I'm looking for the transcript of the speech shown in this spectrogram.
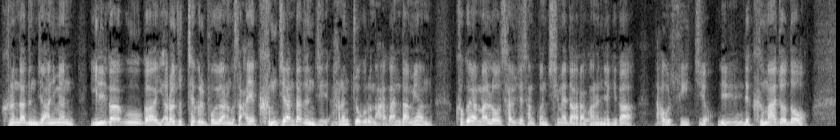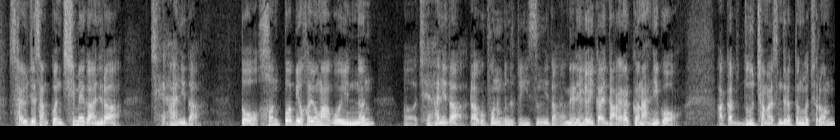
그런다든지 아니면 일가구가 여러 주택을 보유하는 것을 아예 금지한다든지 하는 쪽으로 나간다면 그거야말로 사유재산권 침해다라고 하는 얘기가 나올 수 있지요. 예. 근데 그마저도 사유재산권 침해가 아니라 제한이다. 또 헌법이 허용하고 있는 어, 제한이다라고 보는 분들도 있습니다. 근데 네. 여기까지 나갈 건 아니고 아까도 누차 말씀드렸던 것처럼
